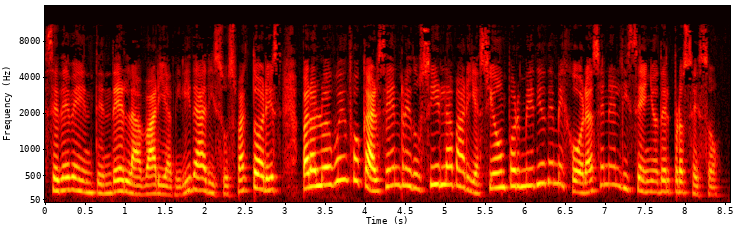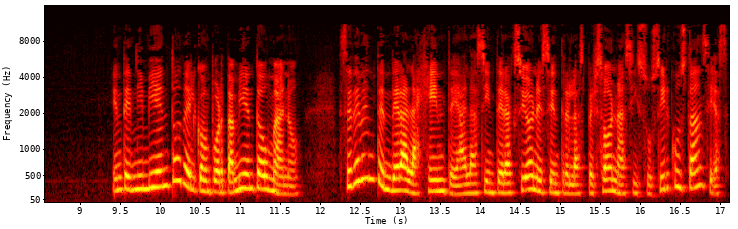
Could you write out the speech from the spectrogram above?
Se debe entender la variabilidad y sus factores para luego enfocarse en reducir la variación por medio de mejoras en el diseño del proceso. Entendimiento del comportamiento humano. Se debe entender a la gente, a las interacciones entre las personas y sus circunstancias,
